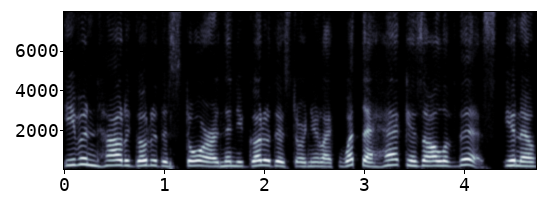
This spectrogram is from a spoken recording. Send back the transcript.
even how to go to the store and then you go to the store and you're like what the heck is all of this you know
